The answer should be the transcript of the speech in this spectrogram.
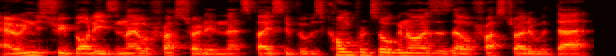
our industry bodies? And they were frustrated in that space. If it was conference organisers, they were frustrated with that.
